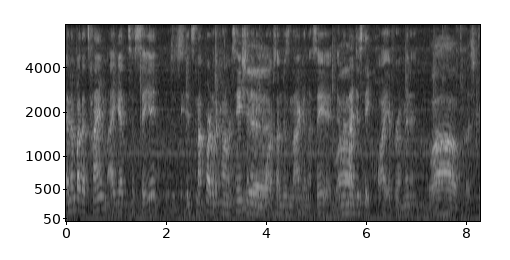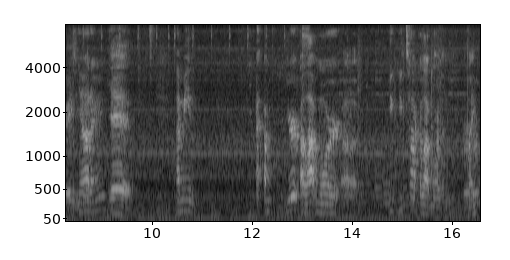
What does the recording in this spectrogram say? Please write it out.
and then by the time I get to say it, You just, it's not part of the conversation Yeah. anymore. So I'm just not gonna say it, and then I just stay quiet for a minute. wow, that's crazy. You know bro. what I mean? Yeah. I mean, I, I'm, you're a lot more. Uh, you, you talk a lot more than me. Like.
